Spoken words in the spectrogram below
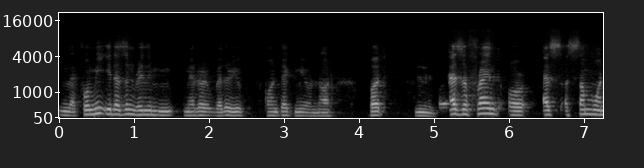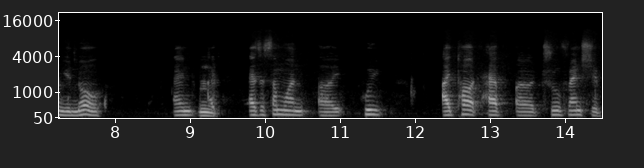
like for me it doesn't really matter whether you contact me or not, but mm. as a friend or as a, someone you know and mm. I, as a someone uh, who I thought have a true friendship,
